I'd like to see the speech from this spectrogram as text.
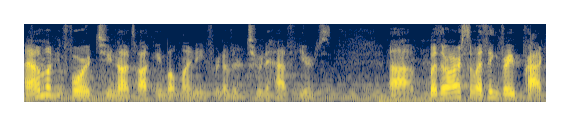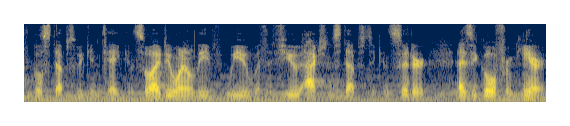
And I'm looking forward to not talking about money for another two and a half years. Uh, but there are some, I think, very practical steps we can take. And so I do want to leave you with a few action steps to consider as you go from here.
